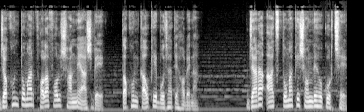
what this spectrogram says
যখন তোমার ফলাফল সামনে আসবে, তখন কাউকে বোঝাতে হবে না। যারা আজ তোমাকে সন্দেহ করছে,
